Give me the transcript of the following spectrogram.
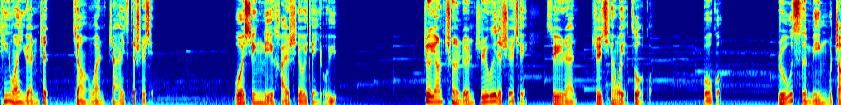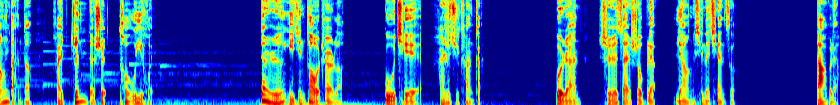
听完袁振讲完宅子的事情，我心里还是有一点犹豫。这样趁人之危的事情，虽然之前我也做过，不过如此明目张胆的，还真的是头一回。但人已经到这儿了，姑且还是去看看，不然实在受不了良心的谴责。大不了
